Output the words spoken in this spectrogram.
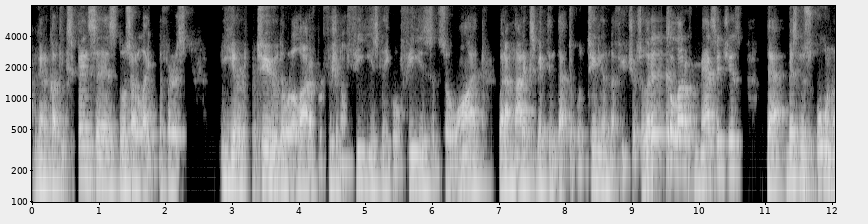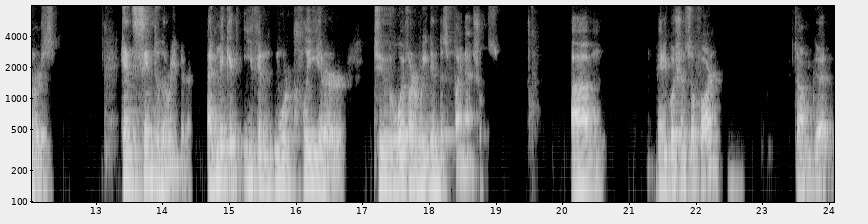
I'm going to cut expenses. Those are like the first year or two, there were a lot of professional fees, legal fees, and so on. But I'm not expecting that to continue in the future. So there is a lot of messages that business owners can send to the reader and make it even more clear to whoever reading these financials. Um, any questions so far? Tom, good?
